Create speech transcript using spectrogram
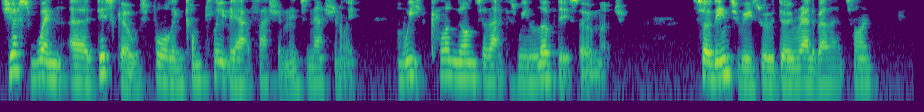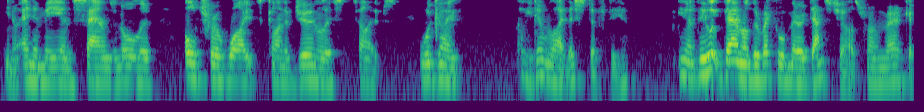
just when uh, disco was falling completely out of fashion internationally, we clung on to that because we loved it so much. So the interviews we were doing around about that time, you know, NME and Sounds and all the ultra white kind of journalist types were going, "Oh, you don't like this stuff, do you?" You know, they looked down on the record mirror dance charts from America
